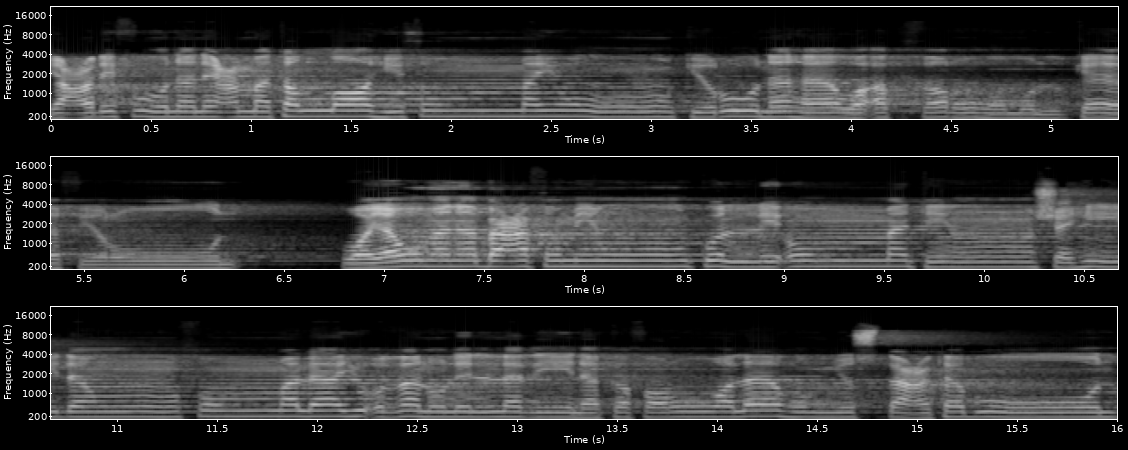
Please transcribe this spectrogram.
يعرفون نعمة الله ثم ينكرونها وأكثرهم الكافرون. ويوم نبعث من كل أمة شهيدا ثم لا يؤذن للذين كفروا ولا هم يستعتبون.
